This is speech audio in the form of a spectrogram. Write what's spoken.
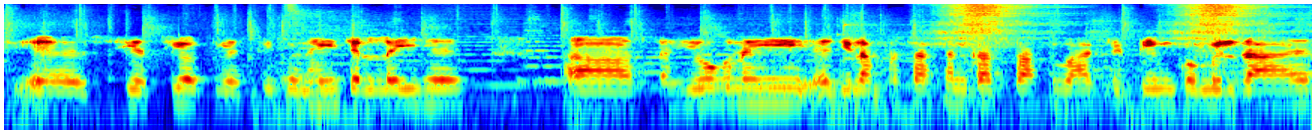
सीएससी और पीएससी पे नहीं चल रही है। सहयोग नहीं, जिला प्रशासन का स्वास्थ्य विभाग की टीम को मिल रहा है।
